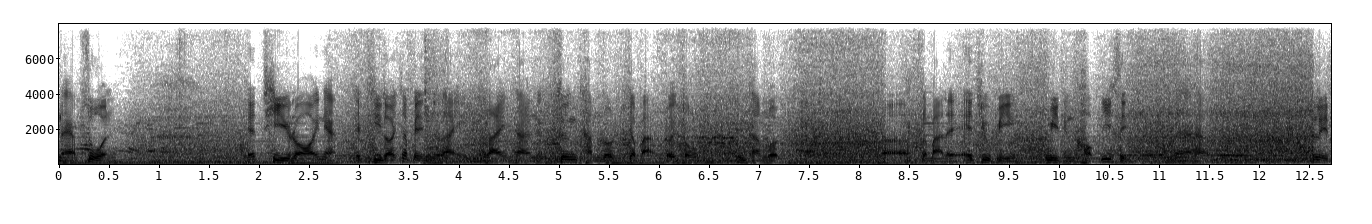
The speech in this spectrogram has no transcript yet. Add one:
นะครับส่วน ST ร้อยเนี่ย ST ร้อยจะเป็นลายลายทางหนึ่ง ซึ่งทำรถกระบะโดยตรง ซึ่งทำรถกระบะและ SUV มีถึงขอบ 20 นะครับ ผลิต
